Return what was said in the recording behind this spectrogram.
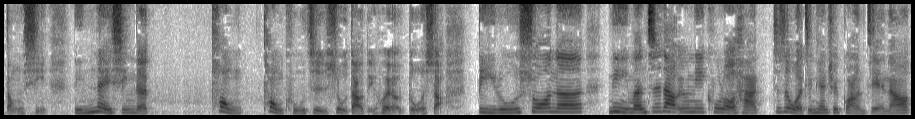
东西，你内心的痛。痛苦指数到底会有多少？比如说呢，你们知道 Uniqlo 它就是我今天去逛街，然后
